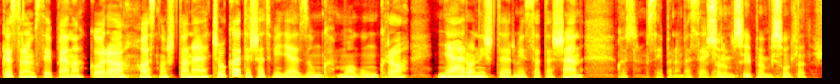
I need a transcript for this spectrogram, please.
Köszönöm szépen akkor a hasznos tanácsokat, és hát vigyázzunk magunkra nyáron is természetesen természetesen. Köszönöm szépen a beszélgetést. Köszönöm szépen, viszontlátásra.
